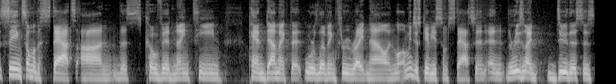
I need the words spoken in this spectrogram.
seeing some of the stats on this COVID 19 pandemic that we're living through right now. And let me just give you some stats. And, and the reason I do this is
